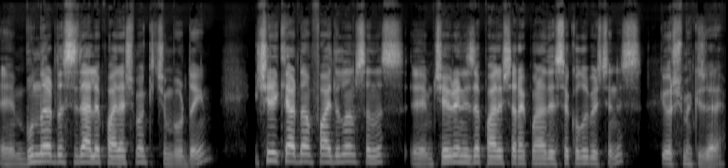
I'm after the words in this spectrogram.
Bunları da sizlerle paylaşmak için buradayım. İçeriklerden faydalanırsanız, eee, çevrenizde paylaşarak bana destek olabilirsiniz. Görüşmek üzere.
